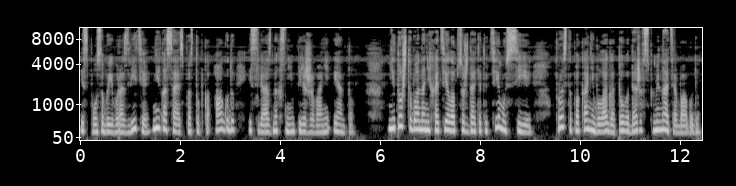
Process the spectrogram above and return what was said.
и способы его развития, не касаясь поступка Агуду и связанных с ним переживаний Энту. Не то чтобы она не хотела обсуждать эту тему с Сией, просто пока не была готова даже вспоминать об Агуду.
